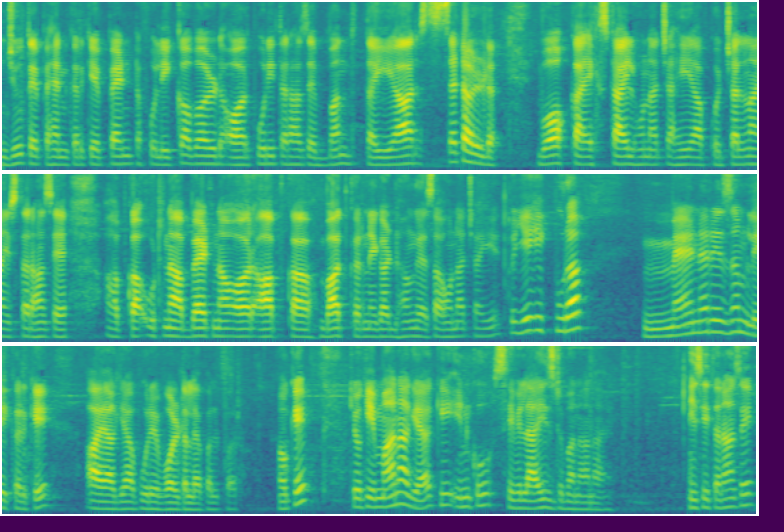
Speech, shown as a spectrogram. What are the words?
जूते पहन करके पेंट फुली कवर्ड और पूरी तरह से बंद, तैयार सेटल्ड वॉक का एक स्टाइल होना चाहिए, आपको चलना इस तरह से, आपका उठना, बैठना और आपका बात करने का ढंग ऐसा होना चाहिए। तो ये एक पूरा मैनरिज्म लेकर के आया गया पूरे वर्ल्ड लेवल पर ओके क्योंकि माना गया कि इनको सिविलाइज्ड बनाना है। इसी तरह से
